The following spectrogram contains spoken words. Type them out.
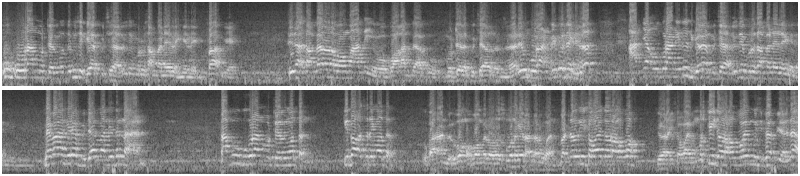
ukuran model ngoten iki sing Abu Jahal sing perlu sampean eling-eling. Paham ya? Tidak sampai orang mau mati, oh kualan be aku, model Abu Jahal. Jadi ukuran itu sing jelas. Artinya ukuran itu juga Abu Jahal sing perlu sampean eling-eling. Memang akhirnya Abu Jahal mati tenan. Tapi ukuran model ngoten, kita sering ngoten. Tukaran mbek wong wong loro semua ora karuan. Padahal iso wae cara Allah, ya ora iso wae. Mesti cara Allah musibah biasa.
